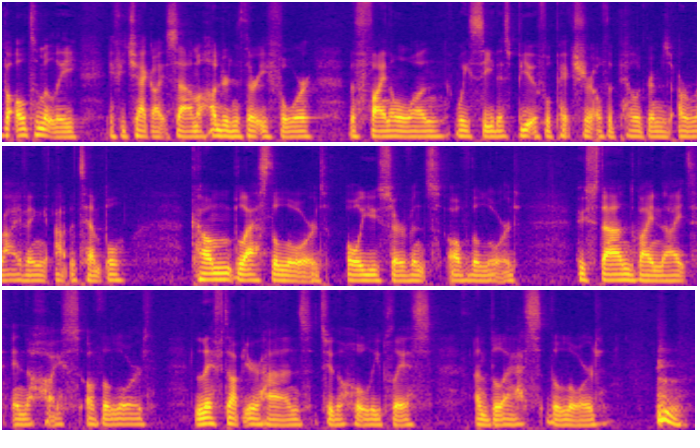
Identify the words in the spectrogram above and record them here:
But ultimately, if you check out Psalm 134, the final one, we see this beautiful picture of the pilgrims arriving at the temple. Come, bless the Lord, all you servants of the Lord, who stand by night in the house of the Lord. Lift up your hands to the holy place and bless the Lord.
